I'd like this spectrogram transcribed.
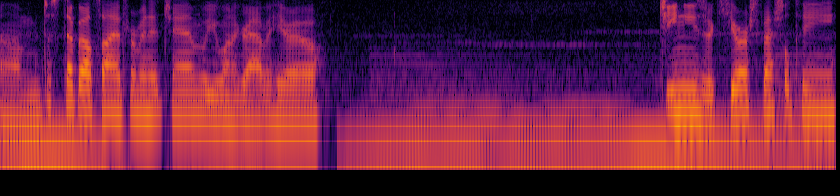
Um, just step outside for a minute, Gem. We want to grab a hero. Genies or Cure specialty.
